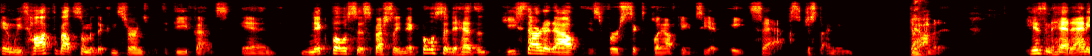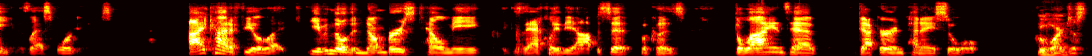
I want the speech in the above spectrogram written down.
And we talked about some of the concerns with the defense. And Nick Bosa, especially Nick Bosa, hasn't. He started out his first six playoff games. He had eight sacks. Just, I mean, dominant. Yeah. He hasn't had any in his last four games. I kind of feel like, even though the numbers tell me exactly the opposite, because the Lions have Decker and Penei Sewell, who mm-hmm. are just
